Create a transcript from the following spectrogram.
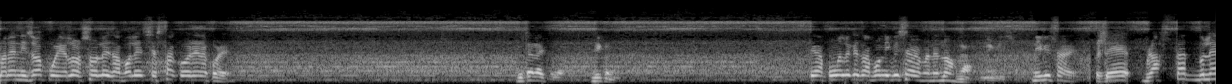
মানে নিজৰ পৰিয়ালৰ ওচৰলৈ যাবলৈ চেষ্টা কৰে নে নকৰে? দুটা লাইট জ্বলক যিকোনো। আপোনালোকে যাব নিবিচাৰে মানে ন? নিবিচাৰে। নিবিচাৰে। যে ৰাস্তাত বোলে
